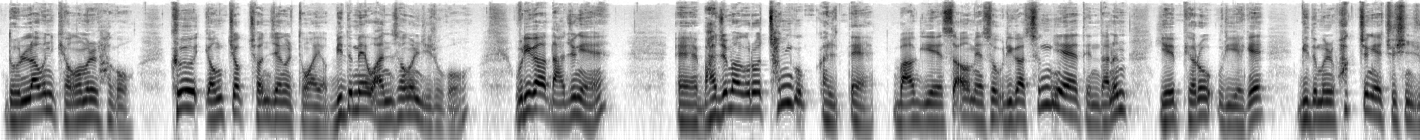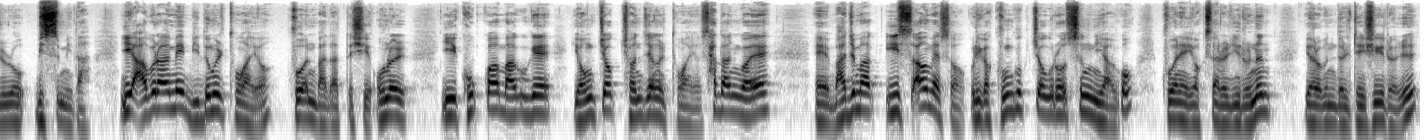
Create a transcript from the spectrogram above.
놀라운 경험을 하고 그 영적 전쟁을 통하여 믿음의 완성을 이루고 우리가 나중에 에, 마지막으로 천국 갈 때 마귀의 싸움에서 우리가 승리해야 된다는 예표로 우리에게 믿음을 확증해 주신 줄로 믿습니다. 이 아브라함의 믿음을 통하여 구원받았듯이 오늘 이 곡과 마국의 영적 전쟁을 통하여 사단과의 에, 마지막 이 싸움에서 우리가 궁극적으로 승리하고 구원의 역사를 이루는 여러분들 되시기를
